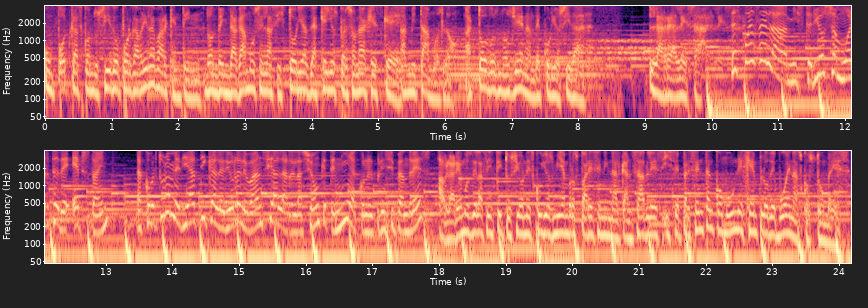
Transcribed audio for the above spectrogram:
Un podcast conducido por Gabriela Barkentin, donde indagamos en las historias de aquellos personajes que, admitámoslo, a todos nos llenan de curiosidad. La realeza. Después de la misteriosa muerte de Epstein, la cobertura mediática le dio relevancia a la relación que tenía con el príncipe Andrés. Hablaremos de las instituciones cuyos miembros parecen inalcanzables y se presentan como un ejemplo de buenas costumbres,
